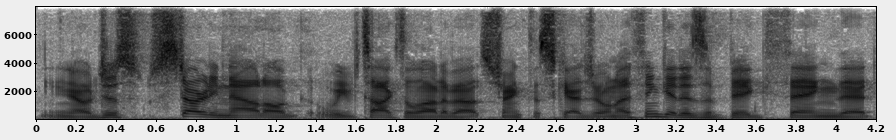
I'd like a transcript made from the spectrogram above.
you know, just starting out, I'll, we've talked a lot about strength of schedule, and I think it is a big thing that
